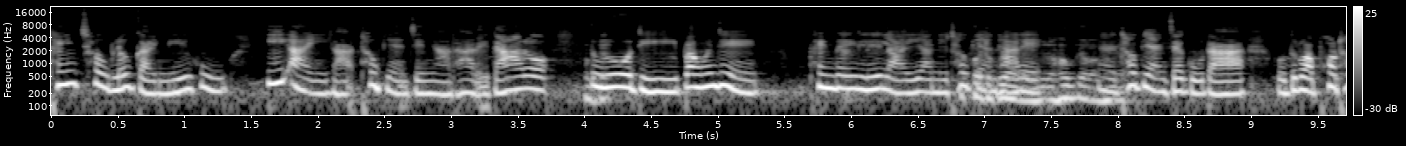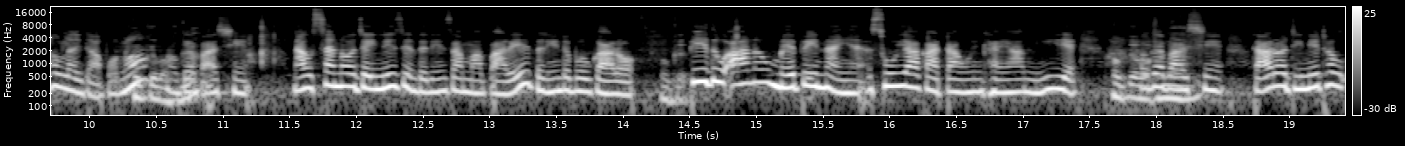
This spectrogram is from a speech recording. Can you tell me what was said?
ထိမ့်ချုပ်လောက်ကင်နေဟု EIE ကထုတ်ပြန်ကြေညာထားတယ်။ဒါကတော့သူတို့ဒီပတ်ဝန်းကျင် ထိမ့်သိမ်းလေးလာရေးကနေထုတ်ပြန်ထားတဲ့ဟုတ်ကဲ့ပါခင်အဲဗျာထုတ်ပြန်ချက်ကိုဒါဟိုသူတို့ကဖော်ထုတ်လိုက်တာပေါ့နော်ဟုတ်ကဲ့ပါပါရှင်နောက်စံတော်ချိန်နေ့စဉ်သတင်းစာမှာပါတယ်သတင်းတစ်ပုဒ်ကတော့ဟုတ်ကဲ့ပြည်သူအားလုံးမဲပေးနိုင်ရန်အစိုးရကတာဝန်ခံရမည်တဲ့ဟုတ်ကဲ့ပါဟုတ်ကဲ့ပါရှင်ဒါကတော့ဒီနေ့ထုတ်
